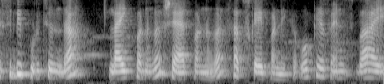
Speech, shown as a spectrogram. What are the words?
ரெசிபி பிடிச்சிருந்தா லைக் பண்ணுங்கள் ஷேர் பண்ணுங்கள் சப்ஸ்கிரைப் பண்ணிக்க ஓகே ஃப்ரெண்ட்ஸ் பாய்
